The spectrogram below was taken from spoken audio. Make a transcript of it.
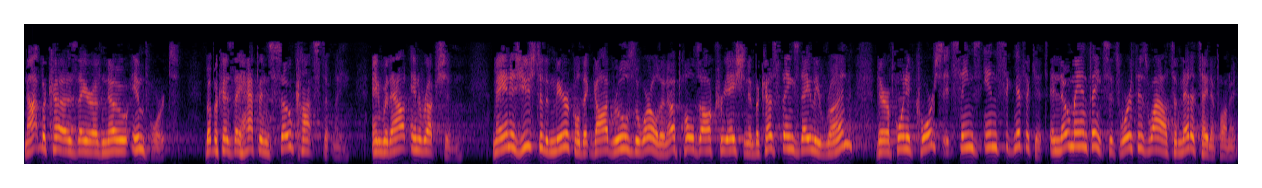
Not because they are of no import, but because they happen so constantly and without interruption Man is used to the miracle that God rules the world and upholds all creation. And because things daily run their appointed course, it seems insignificant. And no man thinks it's worth his while to meditate upon it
